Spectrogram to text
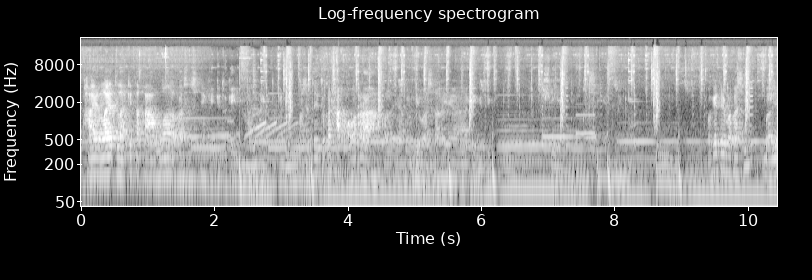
highlight lah kita kawal kasusnya kayak gitu kayak gimana gitu kan maksudnya itu kan hak orang kalau yang jiwa saya kayak gitu kasihan kasihan mereka. Oke terima kasih. Bali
